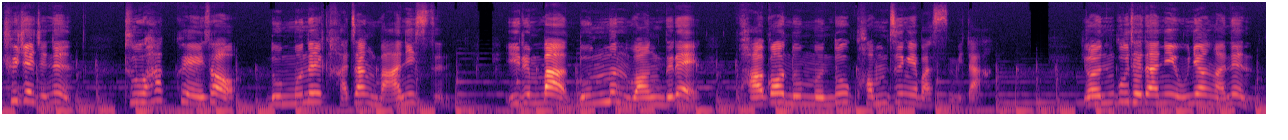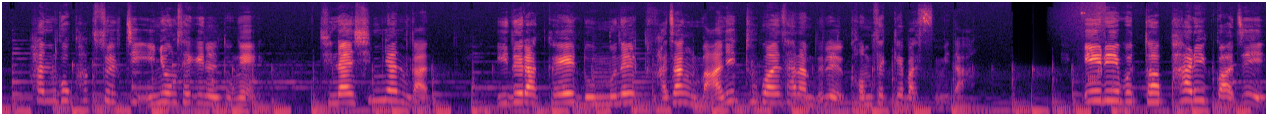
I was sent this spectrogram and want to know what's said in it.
취재진은 두 학회에서 논문을 가장 많이 쓴 이른바 논문 왕들의 과거 논문도 검증해 봤습니다. 연구재단이 운영하는 한국학술지 인용색인을 통해 지난 10년간 이들 학회의 논문을 가장 많이 투고한 사람들을 검색해 봤습니다. 1위부터 8위까지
